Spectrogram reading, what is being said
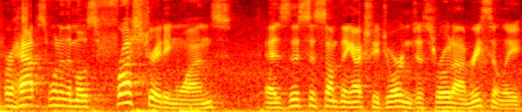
Perhaps one of the most frustrating ones, as this is something actually Jordan just wrote on recently,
